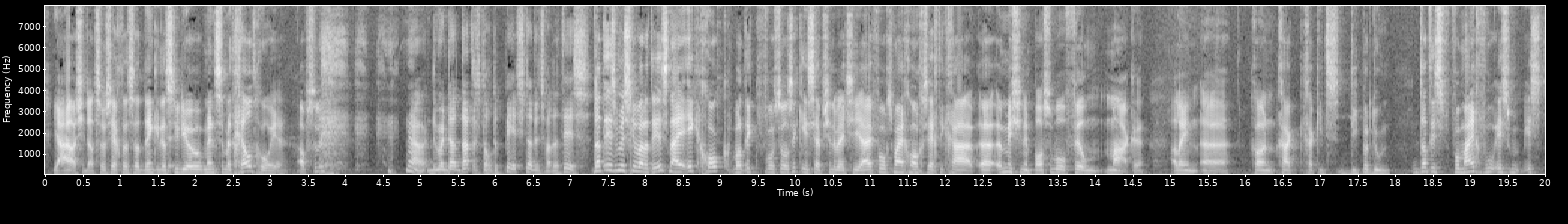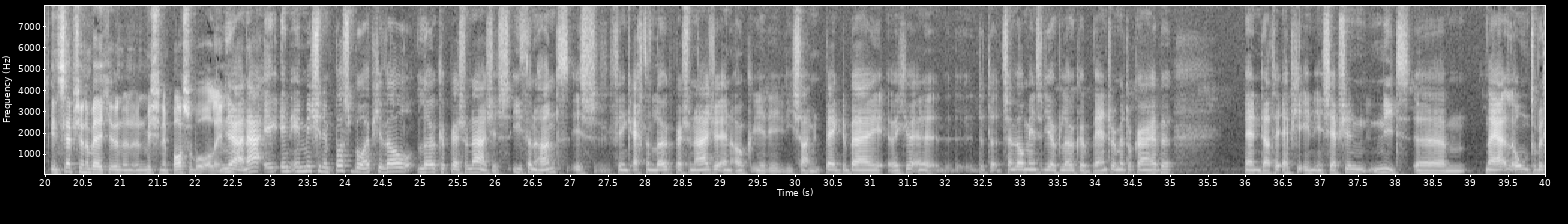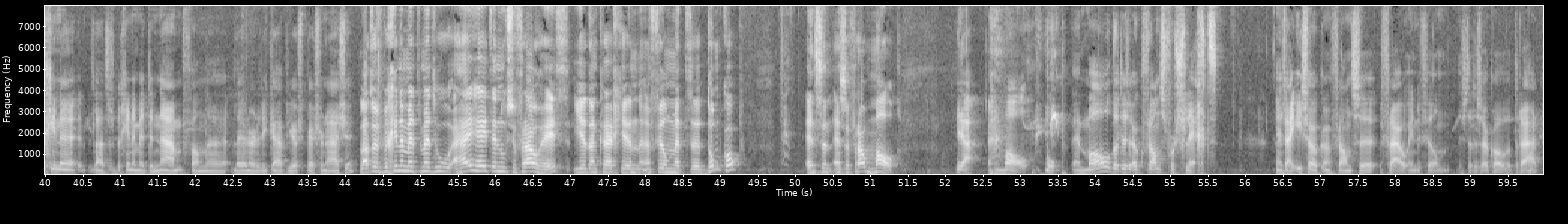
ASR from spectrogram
Ja, als je dat zo zegt, dan denk ik dat studio mensen met geld gooien. Absoluut. Nou, maar dat, dat is toch de pitch? Dat is wat het is. Dat is misschien wat het is. Nou, ik gok, want ik, voor, zoals ik Inception een beetje zie, hij heeft volgens mij gewoon gezegd: ik ga eh, een Mission Impossible film maken. Alleen eh, gewoon ga ik, ga ik iets dieper doen. Dat is voor mijn gevoel is, is Inception een beetje een, een, Mission Impossible. Alleen Ja, nou, in, in Mission Impossible heb je wel leuke personages. Ethan Hunt is, vind ik echt een leuk personage. En ook die, die Simon Pegg erbij, weet je. Eh, Dat, dat zijn wel mensen die ook leuke banter met elkaar hebben. En dat heb je in Inception niet. Ehm, nou ja, om te beginnen, laten we eens beginnen met de naam van eh, Leonardo DiCaprio's personage. Laten we eens beginnen met, met hoe hij heet en hoe zijn vrouw heet. Je, dan krijg je een, een film met eh, Domkop en zijn, en zijn vrouw Mal. Ja, Mal, kop. En Mal, dat is ook Frans voor slecht. En zij is ook een Franse vrouw in de film. Dus dat is ook wel wat raar.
